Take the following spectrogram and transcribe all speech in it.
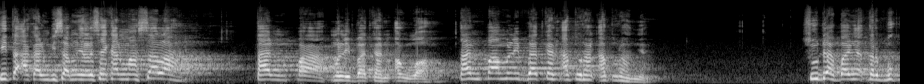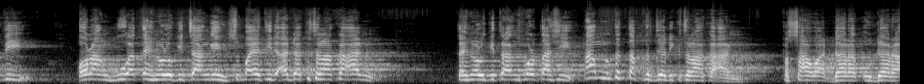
kita akan bisa menyelesaikan masalah tanpa melibatkan Allah, tanpa melibatkan aturan-aturannya. Sudah banyak terbukti orang buat teknologi canggih supaya tidak ada kecelakaan, teknologi transportasi, namun tetap terjadi kecelakaan. Pesawat, darat, udara,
